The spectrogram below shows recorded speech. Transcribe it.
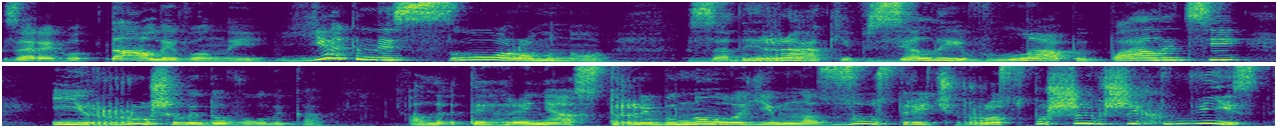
Зареготали вони, як не соромно. Задираки взяли в лапи палиці і рушили до вулика. Але тигреня стрибнуло їм назустріч, розпушивши хвіст.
